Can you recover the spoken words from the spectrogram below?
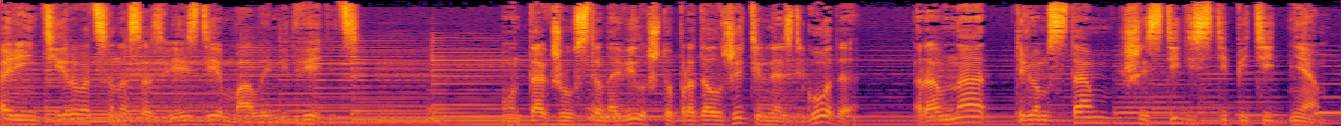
ориентироваться на созвездие Малой Медведицы. Он также установил, что продолжительность года равна 365 дням,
